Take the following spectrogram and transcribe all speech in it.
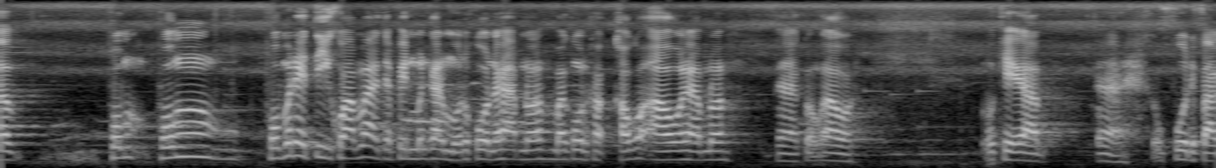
าผมผม ผมไม่ได้ตีความว่าจะเป็นเหมือนกันหมดทุกคนนะครับเนาะบางคนเขาก็เอานะครับเนาะอ่าก็เอา โอเคครับอ่าก็พูดให้ฟัง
